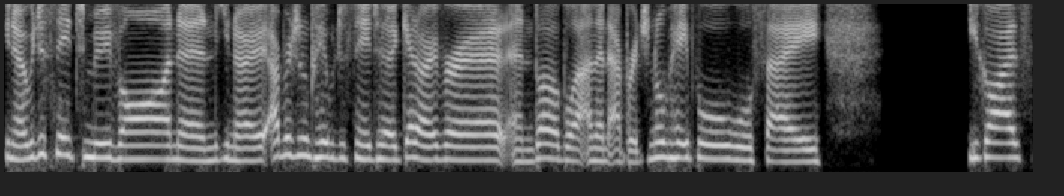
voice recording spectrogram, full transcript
you know, we just need to move on. And, you know, Aboriginal people just need to get over it and blah, blah, blah. And then Aboriginal people will say, you guys,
